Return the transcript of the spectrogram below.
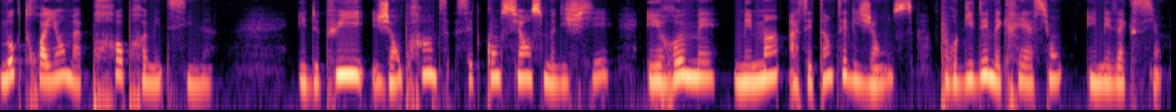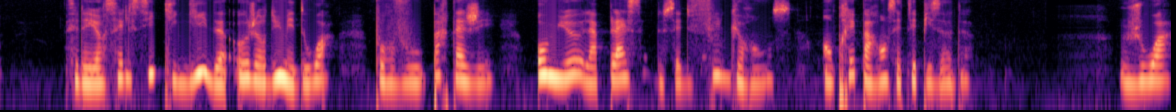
m'octroyant ma propre médecine. Et depuis, j'emprunte cette conscience modifiée et remets mes mains à cette intelligence pour guider mes créations et mes actions. C'est d'ailleurs celle-ci qui guide aujourd'hui mes doigts pour vous partager au mieux la place de cette fulgurance en préparant cet épisode. Joie,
